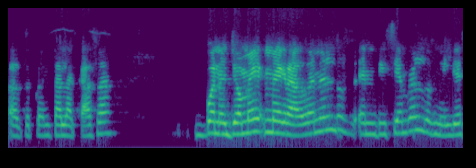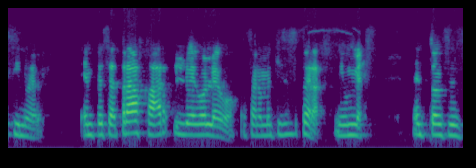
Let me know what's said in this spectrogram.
haz de cuenta la casa. Bueno, yo me, me gradué en, el, en diciembre del 2019 empecé a trabajar luego, luego, o sea, no me quise esperar ni un mes. Entonces,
